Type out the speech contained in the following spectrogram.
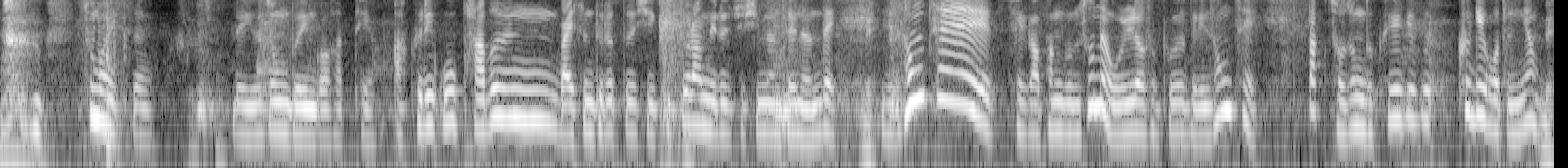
숨어 있어요. 네, 이 정도인 것 같아요. 아 그리고 밥은 말씀드렸듯이 귀뚜라미를 주시면 되는데 네. 이제 성체 제가 방금 손에 올려서 보여드린 성체 딱 저 정도 크기, 크기거든요. 네.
